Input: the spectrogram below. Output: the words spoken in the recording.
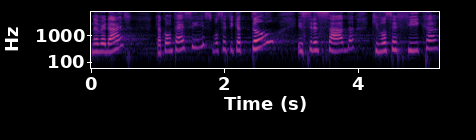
Não é verdade? Que acontece isso. Você fica tão estressada que você fica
